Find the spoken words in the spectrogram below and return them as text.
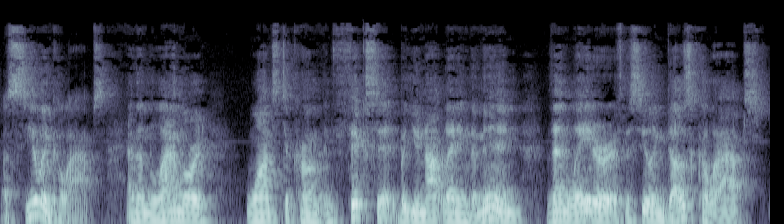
a ceiling collapse, and then the landlord wants to come and fix it, but you're not letting them in, then later if the ceiling does collapse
